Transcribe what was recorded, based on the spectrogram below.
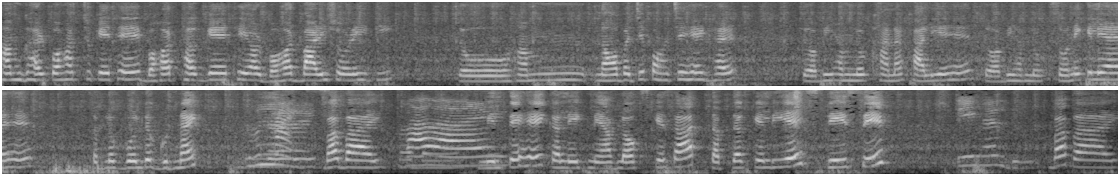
हम घर पहुँच चुके थे बहुत थक गए थे और बहुत बारिश हो रही थी। तो हम नौ बजे पहुँचे हैं घर। तो अभी हम लोग खाना खा लिए हैं तो अभी हम लोग सोने के लिए आए हैं। सब लोग बोल दो good night good night bye bye मिलते हैं कल एक नया ब्लॉग्स के साथ। तब तक के लिए stay safe stay healthy bye bye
